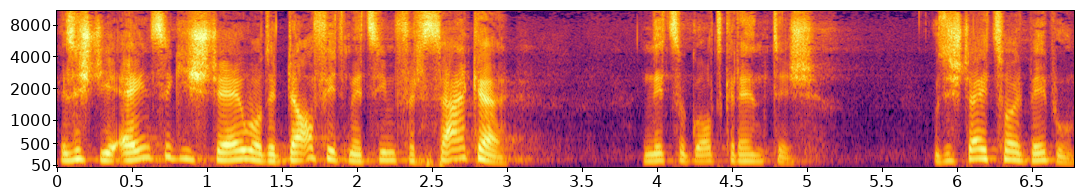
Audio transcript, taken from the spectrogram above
Es ist die einzige Stelle, wo der David mit seinem Versagen nicht zu Gott gerannt ist. Und es steht so in der Bibel.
